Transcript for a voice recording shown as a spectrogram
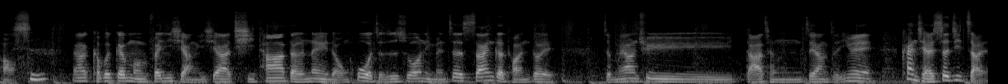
哈。是。那可不可以跟我们分享一下其他的内容，或者是说你们这三个团队？怎么样去达成这样子？因为看起来设计展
